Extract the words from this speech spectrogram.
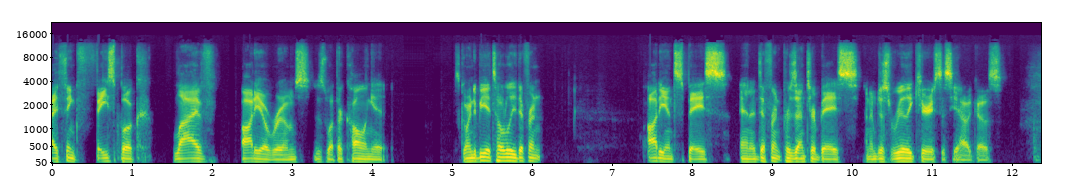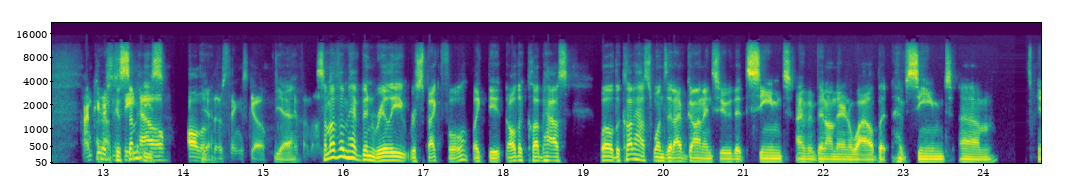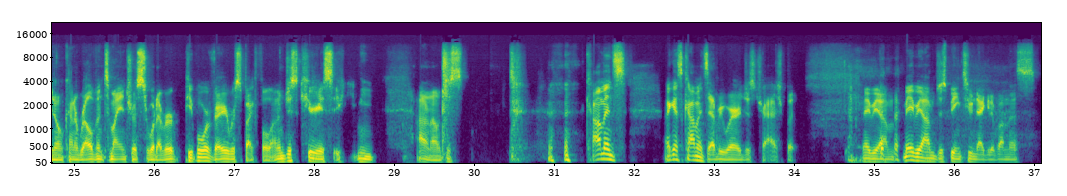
I think Facebook Live Audio Rooms is what they're calling it. It's going to be a totally different audience space and a different presenter base. And I'm just really curious to see how it goes. I'm curious to 'cause see some of these- all of yeah. those things go. Yeah. if I'm honest. Some of them have been really respectful, like the all the clubhouse. Well, the clubhouse ones that I've gone into that seemed I haven't been on there in a while, but have seemed um, you know, kind of relevant to my interests or whatever. People were very respectful. And I'm just curious. If, I mean, I don't know, just comments. I guess comments everywhere are just trash, but maybe I'm maybe I'm just being too negative on this.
